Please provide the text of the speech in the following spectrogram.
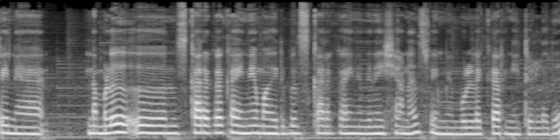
പിന്നെ നമ്മൾ നിസ്കാരമൊക്കെ കഴിഞ്ഞ് മഗ്രിബ് നിസ്കാരമൊക്കെ കഴിഞ്ഞതിന് ശേഷമാണ് സ്വിമ്മിംഗ് പൂളിലേക്ക് ഇറങ്ങിയിട്ടുള്ളത്.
